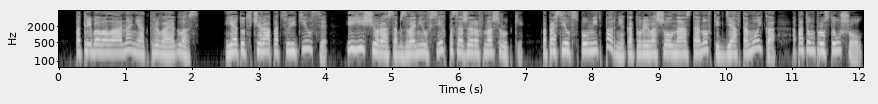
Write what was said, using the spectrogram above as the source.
— потребовала она, не открывая глаз. «Я тут вчера подсуетился и еще раз обзвонил всех пассажиров маршрутки. Попросил вспомнить парня, который вошел на остановке, где автомойка, а потом просто ушел.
